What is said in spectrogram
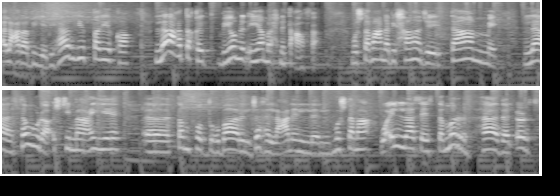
العربية بهذه الطريقة لا أعتقد بيوم من الأيام رح نتعافى. مجتمعنا بحاجة تامة لثورة اجتماعية آه، تنفض غبار الجهل عن المجتمع وإلا سيستمر هذا الإرث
